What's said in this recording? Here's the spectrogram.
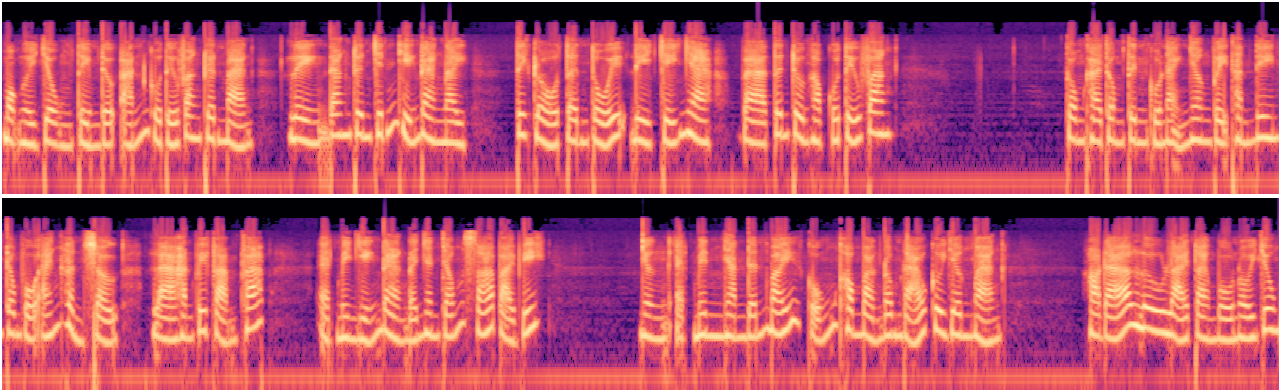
một người dùng tìm được ảnh của Tiểu Văn trên mạng, liền đăng trên chính diễn đàn này, tiết lộ tên tuổi, địa chỉ nhà và tên trường học của Tiểu Văn. Công khai thông tin của nạn nhân vị thành niên trong vụ án hình sự là hành vi phạm pháp, admin diễn đàn đã nhanh chóng xóa bài viết. Nhưng admin nhanh đến mấy cũng không bằng đông đảo cư dân mạng. Họ đã lưu lại toàn bộ nội dung,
